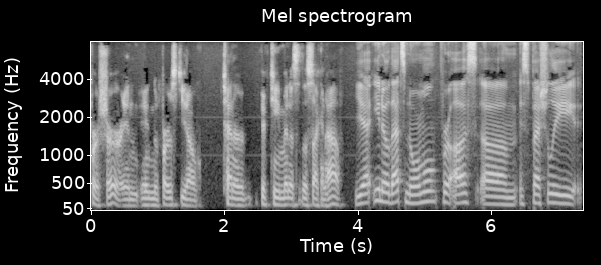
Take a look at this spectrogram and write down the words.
for sure in in the first you know 10 or 15 minutes of the second half. Yeah, you know, that's normal for us, um, especially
